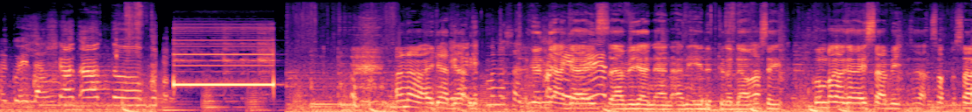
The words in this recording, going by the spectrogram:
Ako ilang. Shout out to. Ano, eh, kaya, I-edit mo na sa- Yun nga guys, sabi yan, an, an, edit ko na daw kasi kumbaga guys, sabi sa, sa, sa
